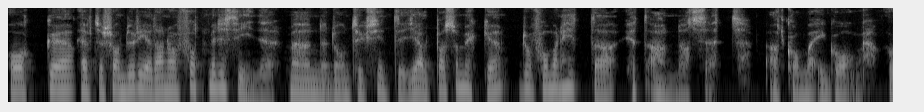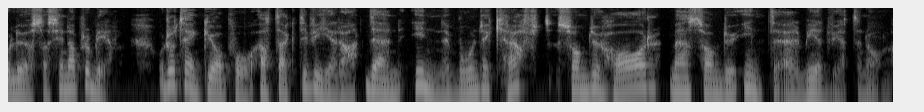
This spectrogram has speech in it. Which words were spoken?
Och eh, eftersom du redan har fått mediciner men de tycks inte hjälpa så mycket, då får man hitta ett annat sätt att komma igång och lösa sina problem. Och då tänker jag på att aktivera den inneboende kraft som du har men som du inte är medveten om.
